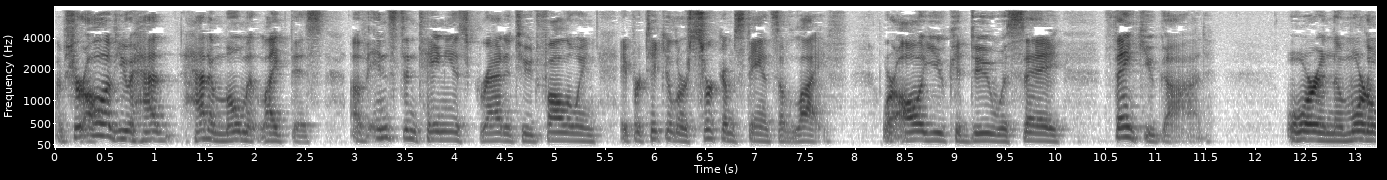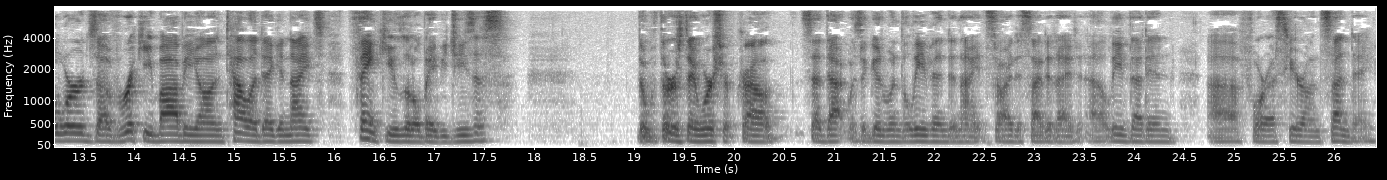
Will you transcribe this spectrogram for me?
I'm sure all of you had had a moment like this of instantaneous gratitude following a particular circumstance of life where all you could do was say, Thank you, God. Or in the mortal words of Ricky Bobby on Talladega Nights, Thank you, little baby Jesus. The Thursday worship crowd said that was a good one to leave in tonight, so I decided I'd uh, leave that in uh, for us here on Sunday.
